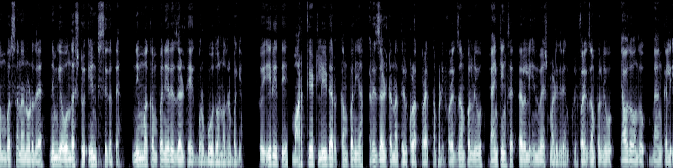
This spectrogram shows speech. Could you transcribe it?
ನಂಬರ್ಸ್ ಅನ್ನ ನೋಡಿದ್ರೆ ನಿಮ್ಗೆ ಒಂದಷ್ಟು ಇಂಟ್ ಸಿಗುತ್ತೆ. ನಿಮ್ಮ ಕಂಪನಿಯ ರಿಸಲ್ಟ್ ಹೇಗೆ ಬರ್ಬೋದು ಅನ್ನೋದ್ರ ಬಗ್ಗೆ. ಸೊ ಈ ರೀತಿ ಮಾರ್ಕೆಟ್ ಲೀಡರ್ ಕಂಪನಿಯ ರಿಸಲ್ಟ್ ಅನ್ನ ತಿಳ್ಕೊಳಕ್ ಪ್ರಯತ್ನ ಪಡಿ. ಫಾರ್ ಎಕ್ಸಾಂಪಲ್ ನೀವು ಬ್ಯಾಂಕಿಂಗ್ ಸೆಕ್ಟರ್ ಅಲ್ಲಿ ಇನ್ವೆಸ್ಟ್ ಮಾಡಿದಿರಿ ಅನ್ಕೊಳ್ಳಿ ಫಾರ್ ಎಕ್ಸಾಂಪಲ್ ನೀವು ಯಾವುದೋ ಒಂದು ಬ್ಯಾಂಕ್ ಅಲ್ಲಿ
